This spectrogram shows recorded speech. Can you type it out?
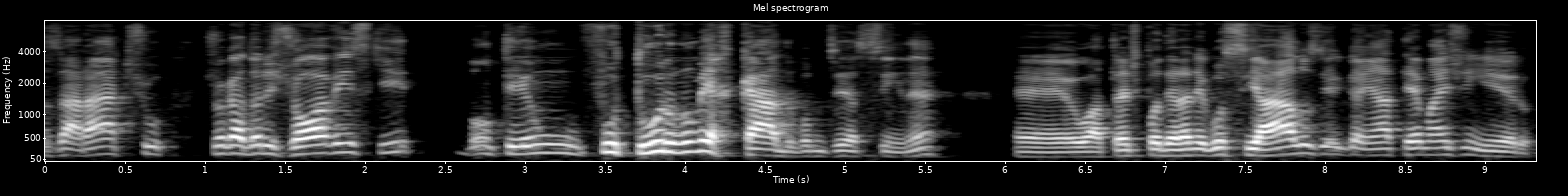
Zaratio, jogadores jovens que vão ter um futuro no mercado, vamos dizer assim, né? É, o Atlético poderá negociá-los e ganhar até mais dinheiro.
